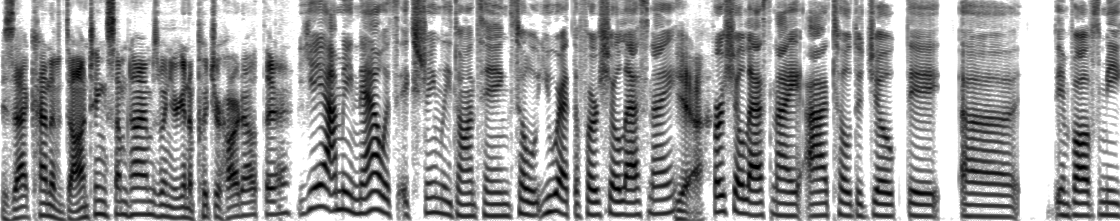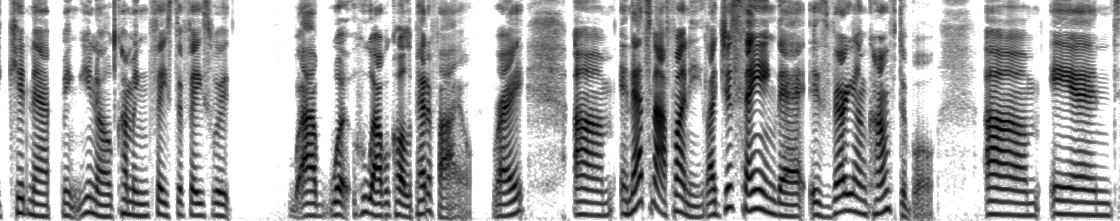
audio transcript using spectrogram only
is that kind of daunting sometimes when you're going to put your heart out there? Yeah, I mean, now it's extremely daunting. So you were at the first show last night? Yeah. First show last night, I told a joke that uh, involves me kidnapping, you know, coming face to face with I, what who I would call a pedophile, right? Um, and that's not funny. Like just saying that is very uncomfortable, um, and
